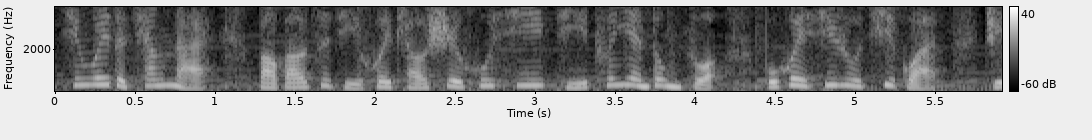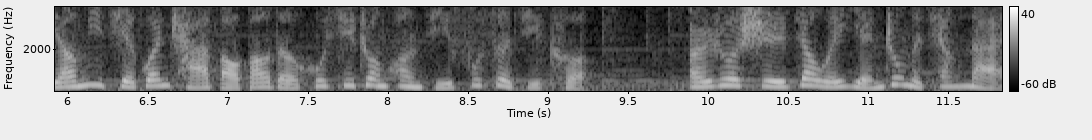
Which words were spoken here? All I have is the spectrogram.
轻微的呛奶，宝宝自己会调试呼吸及吞咽动作，不会吸入气管。只要密切观察宝宝的呼吸状况及肤色即可。而若是较为严重的呛奶，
